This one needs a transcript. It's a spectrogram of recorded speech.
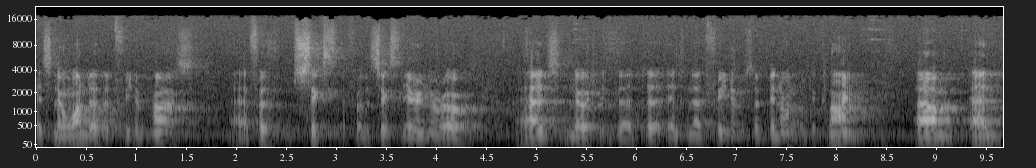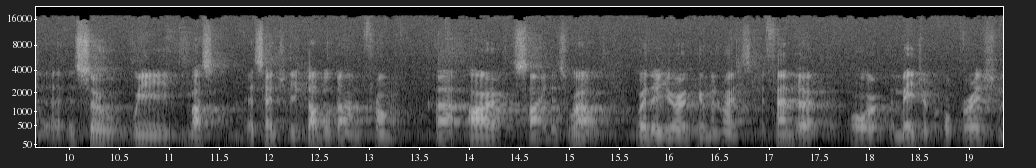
It's no wonder that Freedom House, uh, for, sixth, for the sixth year in a row, has noted that uh, internet freedoms have been on the decline. Um, and so we must essentially double down from our side as well, whether you're a human rights defender or a major corporation.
